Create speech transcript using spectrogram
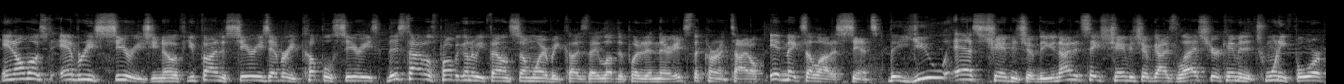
in almost every series. You know, if you find a series every couple series, this title is probably going to be found somewhere because they love to put it in there. It's the current title. It makes a lot of sense. The U.S. Championship, the United States Championship, guys, last year came in at 24.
